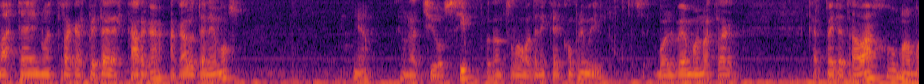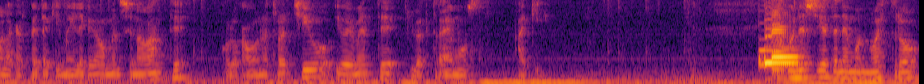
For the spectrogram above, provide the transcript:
va a estar en nuestra carpeta de descarga. Acá lo tenemos. Es un archivo zip, por lo tanto vamos a tener que descomprimirlo. volvemos a nuestra carpeta de trabajo, vamos a la carpeta XML que habíamos mencionado antes, colocamos nuestro archivo y obviamente lo extraemos aquí. con eso ya tenemos nuestro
